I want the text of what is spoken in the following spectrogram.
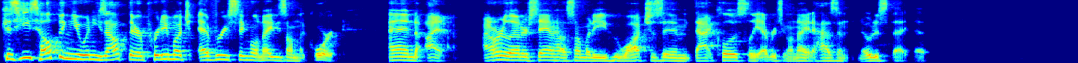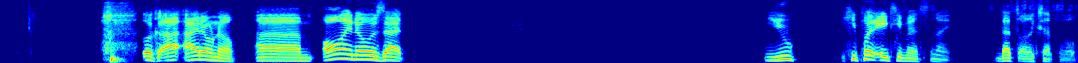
because he's helping you and he's out there pretty much every single night he's on the court. And I I don't really understand how somebody who watches him that closely every single night hasn't noticed that yet. Look, I, I don't know. Um, all I know is that you he played 18 minutes tonight. That's unacceptable.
